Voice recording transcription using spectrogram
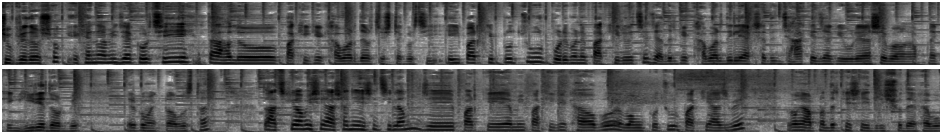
সুপ্রিয় দর্শক, এখানে আমি যা করছি তা হলো পাখিকে খাবার দেওয়ার চেষ্টা করছি। এই পার্কে প্রচুর পরিমাণে পাখি রয়েছে, যাদেরকে খাবার দিলে একসাথে ঝাঁকে ঝাঁকে উড়ে আসে এবং আপনাকে ঘিরে ধরবে, এরকম একটা অবস্থা। তো আজকেও আমি সেই আশা নিয়ে এসেছিলাম যে পার্কে আমি পাখিকে খাওয়াবো এবং প্রচুর পাখি আসবে এবং আপনাদেরকে সেই দৃশ্য দেখাবো।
